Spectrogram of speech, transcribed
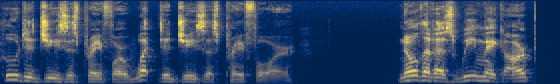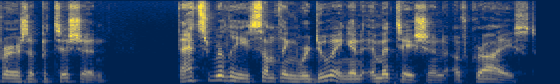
Who did Jesus pray for? What did Jesus pray for? Know that as we make our prayers a petition, that's really something we're doing in imitation of Christ.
